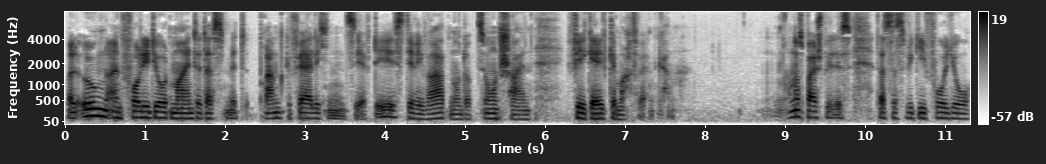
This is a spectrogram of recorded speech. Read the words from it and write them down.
weil irgendein Vollidiot meinte, dass mit brandgefährlichen CFDs, Derivaten und Optionsscheinen viel Geld gemacht werden kann. Ein anderes Beispiel ist, dass das Wikifolio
